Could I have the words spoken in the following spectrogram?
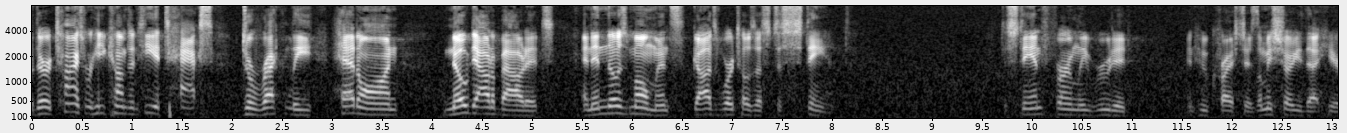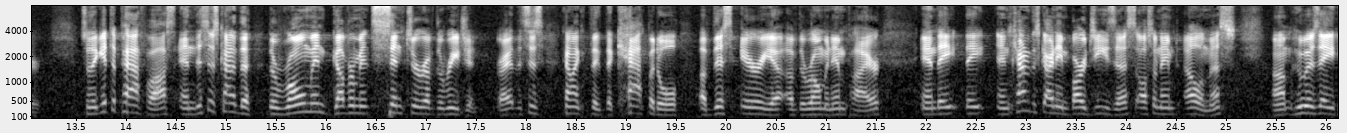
But there are times where he comes and he attacks directly, head on, no doubt about it. And in those moments, God's word tells us to stand. To stand firmly rooted in who Christ is. Let me show you that here. So they get to Paphos, and this is kind of the, the Roman government center of the region, right? This is kind of like the, the capital of this area of the Roman Empire and they, they encountered this guy named Bar Jesus, also named Elymas, um, who is a,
